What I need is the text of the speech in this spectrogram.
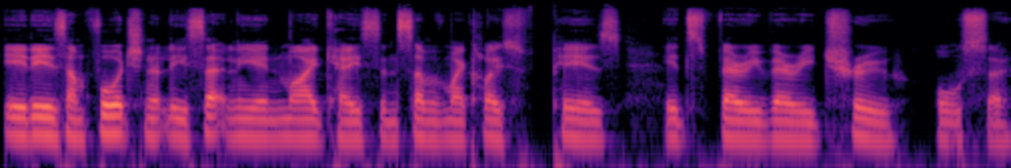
it is unfortunately, certainly in my case and some of my close peers, it's very, very true also.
